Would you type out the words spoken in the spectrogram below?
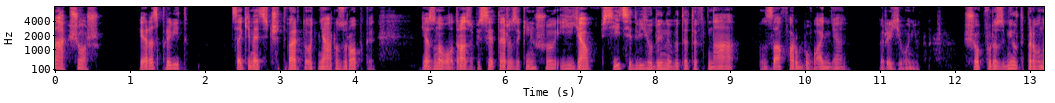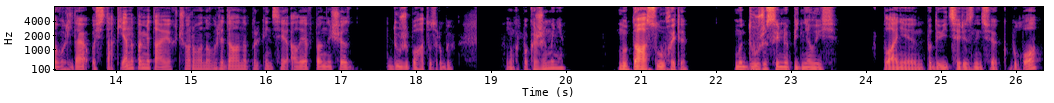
Так, що ж, ще раз привіт. Це кінець четвертого дня розробки. Я знову одразу після ТР закінчую, і я всі ці дві години витратив на зафарбування регіонів. Щоб ви розуміли, тепер воно виглядає ось так. Я не пам'ятаю, як вчора воно виглядало наприкінці, але я впевнений, що я дуже багато зробив. Ну-ка, покажи мені. Ну та, слухайте. Ми дуже сильно піднялись. В плані, подивіться різницю, як було.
